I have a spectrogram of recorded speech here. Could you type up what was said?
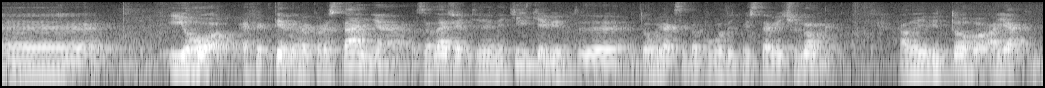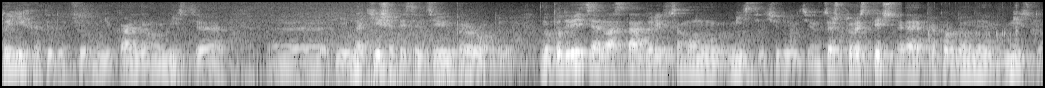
е, і його ефективне використання залежить не тільки від е, того, як себе поводить місцевий чиновник, але й від того, а як доїхати до цього унікального місця е, і натішитися цією природою. Ну подивіться на стан доріг в самому місті. Ну, Це ж туристичне прикордонне місто.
